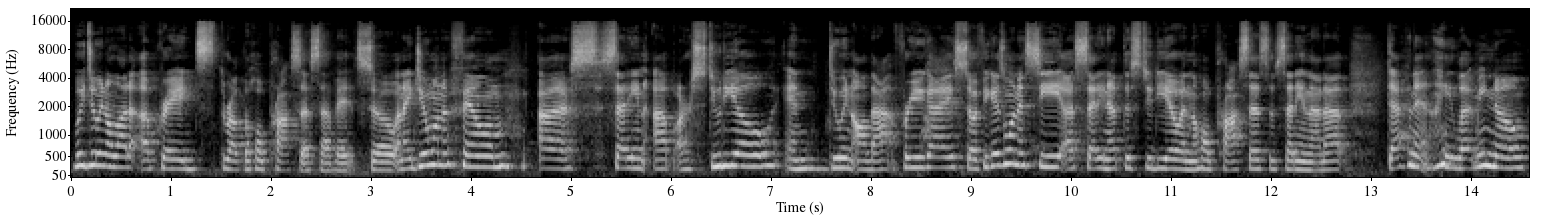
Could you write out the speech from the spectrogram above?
we're doing a lot of upgrades throughout the whole process of it. So, and I do want to film us setting up our studio and doing all that for you guys. So if you guys want to see us setting up the studio and the whole process of setting that up, definitely let me know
